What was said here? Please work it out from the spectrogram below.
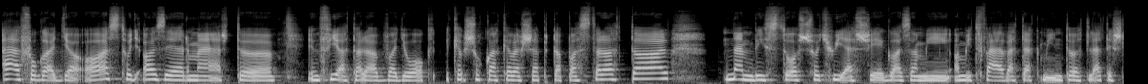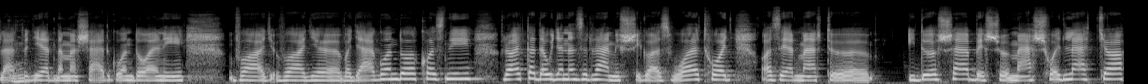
elfogadja azt, hogy azért, mert én fiatalabb vagyok, sokkal kevesebb tapasztalattal, nem biztos, hogy hülyeség az, ami, amit felvetek, mint ötlet, és lehet, uh-huh. hogy érdemes átgondolni, vagy, vagy, vagy elgondolkozni rajta, de ugyanez rám is igaz volt, hogy azért, mert ő idősebb, és ő máshogy látja,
